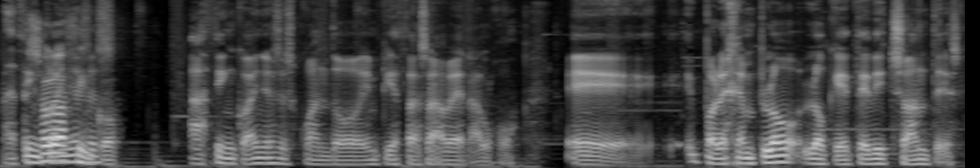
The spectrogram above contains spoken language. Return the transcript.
A cinco años a cinco. a cinco años es cuando empiezas a ver algo. Eh, por ejemplo, lo que te he dicho antes.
